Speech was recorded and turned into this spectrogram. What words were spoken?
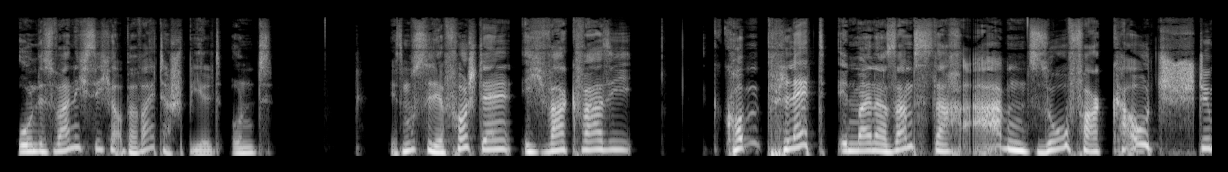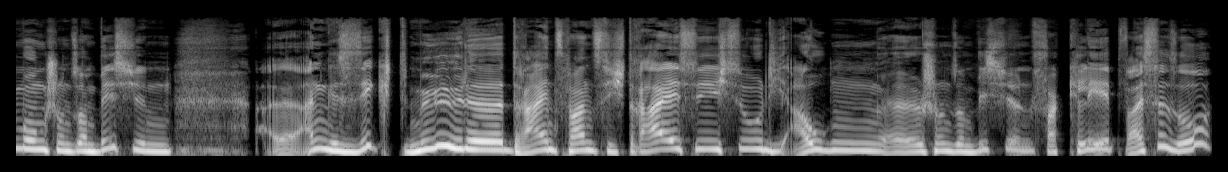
und es war nicht sicher, ob er weiterspielt. Und jetzt musst du dir vorstellen, ich war quasi komplett in meiner Samstagabend-Sofa-Couch-Stimmung schon so ein bisschen äh, angesickt, müde, 23, 30, so, die Augen äh, schon so ein bisschen verklebt, weißt du, so.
